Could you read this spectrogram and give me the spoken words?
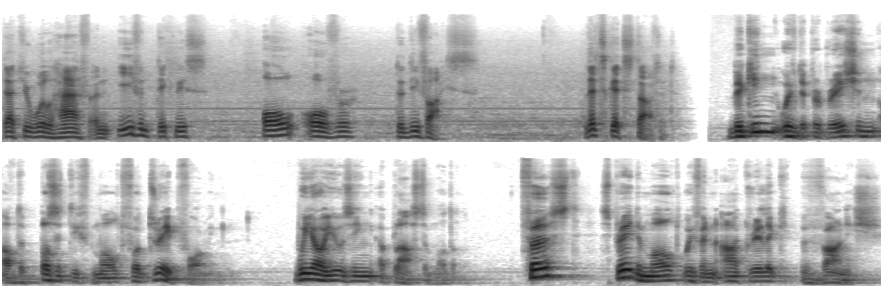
that you will have an even thickness all over the device. Let's get started. Begin with the preparation of the positive mold for drape forming we are using a plaster model. First, spray the mold with an acrylic varnish.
